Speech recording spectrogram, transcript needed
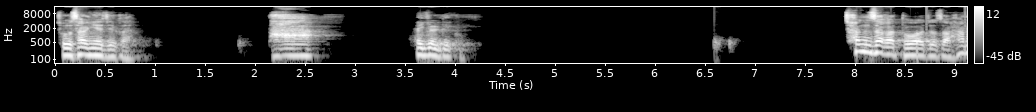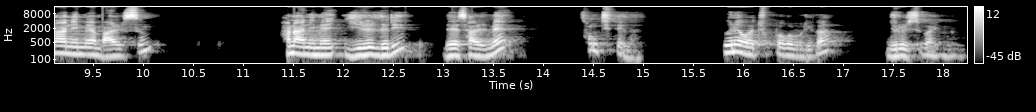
조상의 죄가 다 해결되고 천사가 도와줘서 하나님의 말씀, 하나님의 일들이 내 삶에 성취되는 은혜와 축복을 우리가 누릴 수가 있는 거예요.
